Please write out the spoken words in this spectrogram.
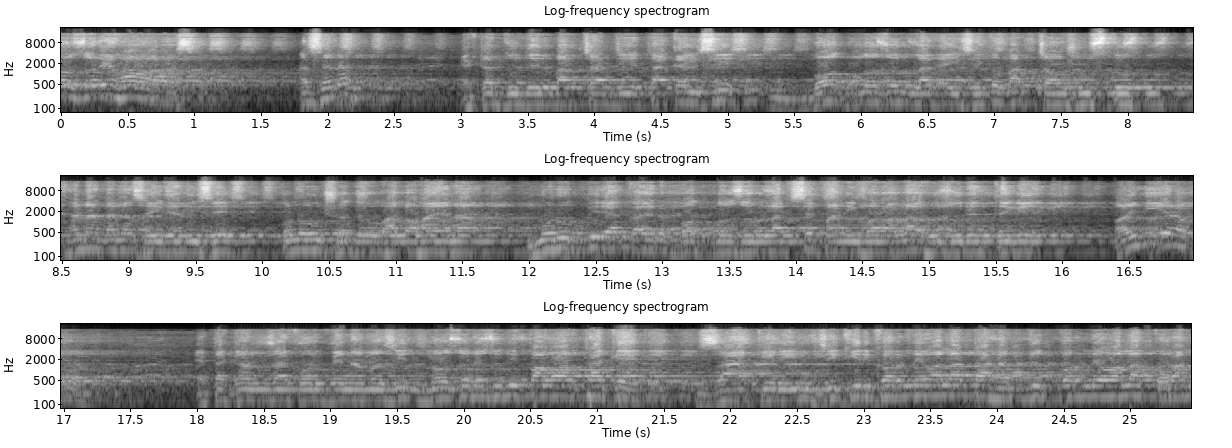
নজরে হওয়ার আছে। আছে না? একটা দুধের বাচ্চার দিয়ে তাকাইছে, বদ নজর লাগাইছে, তো বাচ্চা অসুস্থ, খানা দানা চাইরা দিছে, কোনো ঔষধেও ভালো হয় না। মুরব্বীরা কয়ের বদ নজর লাগছে, পানি ভরালা হুজুরের থেকে। হয়নি এরকম? একটা গাঞ্জা করবে নামাজির নজরে যদি পাওয়ার থাকে, জাকিরিন, জিকির করনেওয়ালা, তাহাজ্জুদ পড়নেওয়ালা কোরআন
